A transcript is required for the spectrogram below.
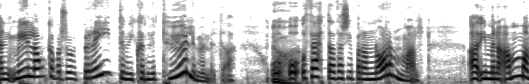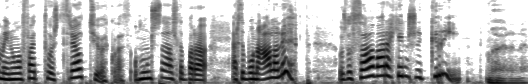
En mér langar bara svo að við breytum því hvernig við tölum um þetta og, og, og þetta það sé bara normal að ég meina amma mín, hún var fætt, þú veist, 30 eitthvað og hún sagði alltaf bara, ertu búin að ala hann upp? Og það var ekki einu svona grín. Nei, nei, nei.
